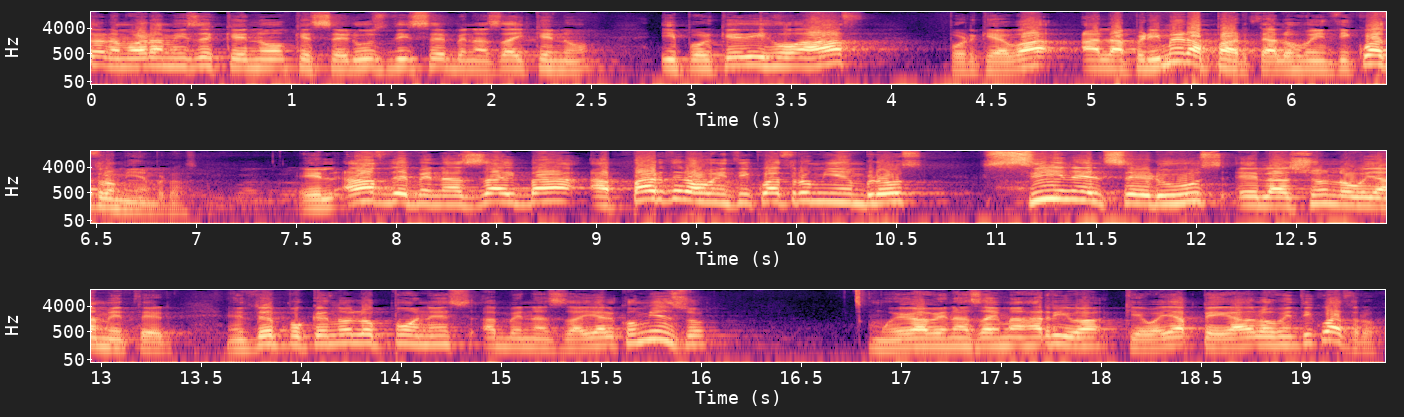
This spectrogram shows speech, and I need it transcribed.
ahora me dices que no, que serus dice Benazai que no? ¿Y por qué dijo af? Porque va a la primera parte, a los 24 miembros. El af de Benazai va, aparte de los 24 miembros, sin el serus, el ashon lo voy a meter. Entonces, ¿por qué no lo pones a Benazai al comienzo? Mueva Benazai más arriba, que vaya pegado a los 24.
